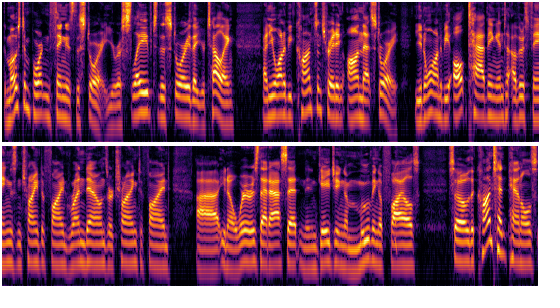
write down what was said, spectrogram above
The most important thing is the story. You're a slave to the story that you're telling, and you want to be concentrating on that story. You don't want to be alt-tabbing into other things and trying to find rundowns or trying to find, uh, you know, where is that asset and engaging a moving of files. So the content panels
